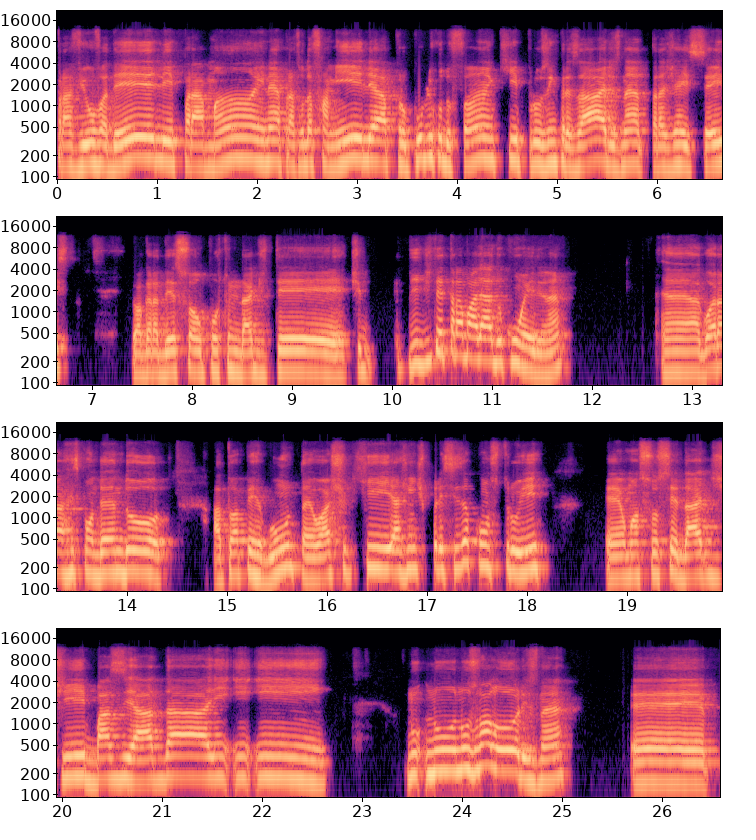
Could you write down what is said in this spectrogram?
a viúva dele, para a mãe, né, para toda a família, para o público do funk, para os empresários, né, para a GR6. Eu agradeço a oportunidade de ter, de, de ter trabalhado com ele, né. É, agora, respondendo a tua pergunta, eu acho que a gente precisa construir é, uma sociedade baseada em, em, em no, no, nos valores, né? É,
